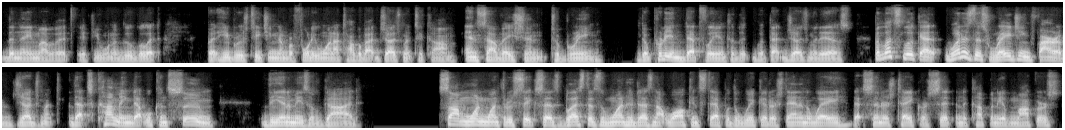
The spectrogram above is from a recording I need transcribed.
the name of it if you want to Google it. But Hebrews teaching number 41, I talk about judgment to come and salvation to bring. Go pretty in depthly into the, what that judgment is. But let's look at what is this raging fire of judgment that's coming that will consume the enemies of God Psalm 1 1 through 6 says, Blessed is the one who does not walk in step with the wicked, or stand in the way that sinners take, or sit in the company of mockers.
